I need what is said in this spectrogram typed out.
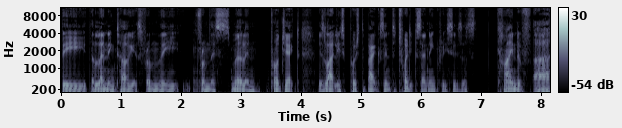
the, the lending targets from the from this Merlin project is likely to push the banks into 20% increases, that's kind of uh,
